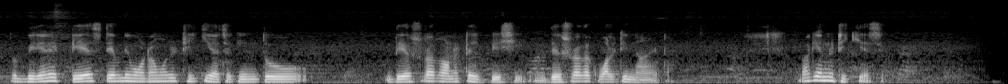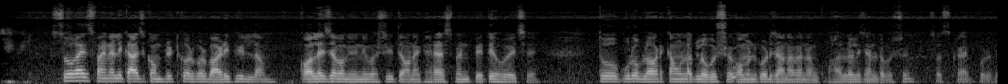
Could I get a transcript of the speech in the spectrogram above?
তো বিরিয়ানির টেস্ট এমনি মোটামুটি ঠিকই আছে, কিন্তু দেড়শো টাকা অনেকটাই বেশি দেড়শো টাকা কোয়ালিটি না এটা। বাকি এমনি ঠিকই আছে। সো গাইজ ফাইনালি কাজ কমপ্লিট করার পর বাড়ি ফিরলাম। কলেজ এবং ইউনিভার্সিটিতে অনেক হ্যারাসমেন্ট পেতে হয়েছে। তো পুরো ব্লগটা কেমন লাগল অবশ্যই কমেন্ট করে জানাবেন। ভালো লাগলে চ্যানেলটা অবশ্যই সাবস্ক্রাইব করে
